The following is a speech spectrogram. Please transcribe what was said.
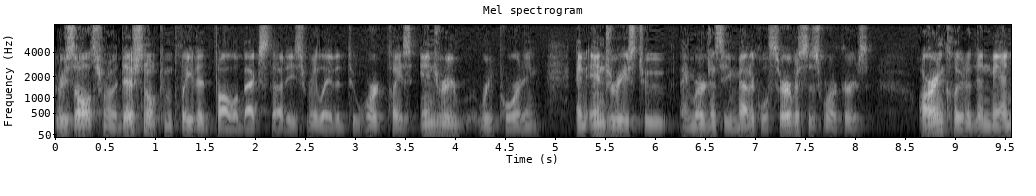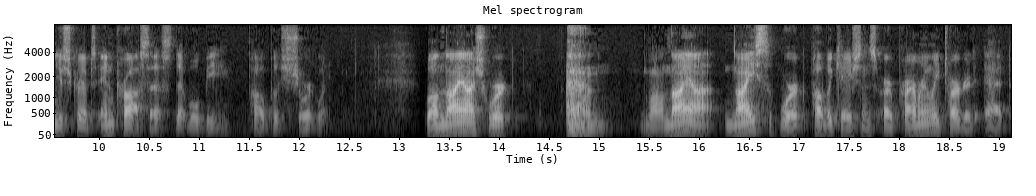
The results from additional completed follow-back studies related to workplace injury reporting and injuries to emergency medical services workers are included in manuscripts in process that will be published shortly. While NIOSH work, while NIO NEISS work publications are primarily targeted at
